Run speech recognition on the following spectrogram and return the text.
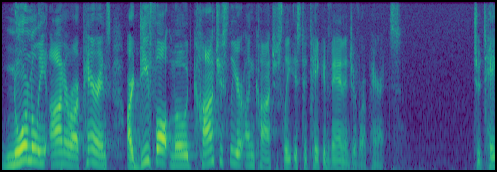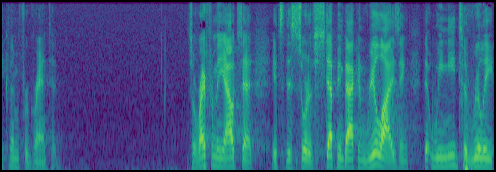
normally honor our parents. Our default mode, consciously or unconsciously, is to take advantage of our parents, to take them for granted. So, right from the outset, it's this sort of stepping back and realizing that we need to really,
